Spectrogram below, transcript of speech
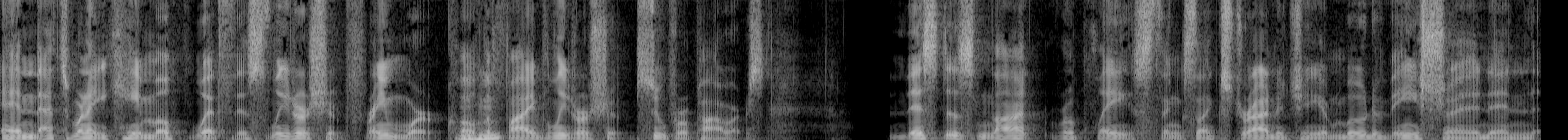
And that's when I came up with this leadership framework called mm-hmm. the five leadership superpowers. This does not replace things like strategy and motivation and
